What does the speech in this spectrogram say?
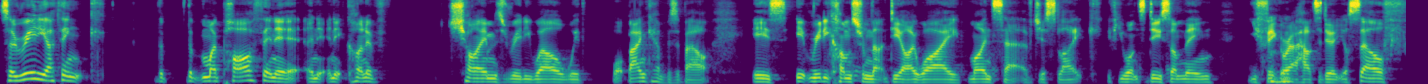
so really, I think the, the my path in it and, and it kind of chimes really well with what Bandcamp is about is it really comes from that DIY mindset of just like if you want to do something, you figure Mhm. out how to do it yourself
